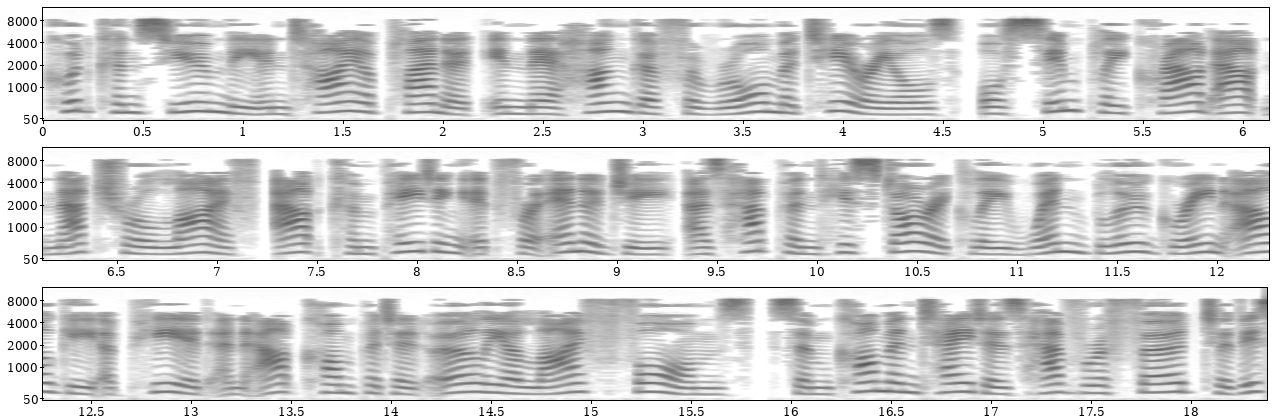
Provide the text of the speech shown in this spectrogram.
could consume the entire planet in their hunger for raw materials, or simply crowd out natural life, out-competing it for energy as happened historically when blue-green algae appeared and outcompeted earlier life forms. Some commentators have referred to this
